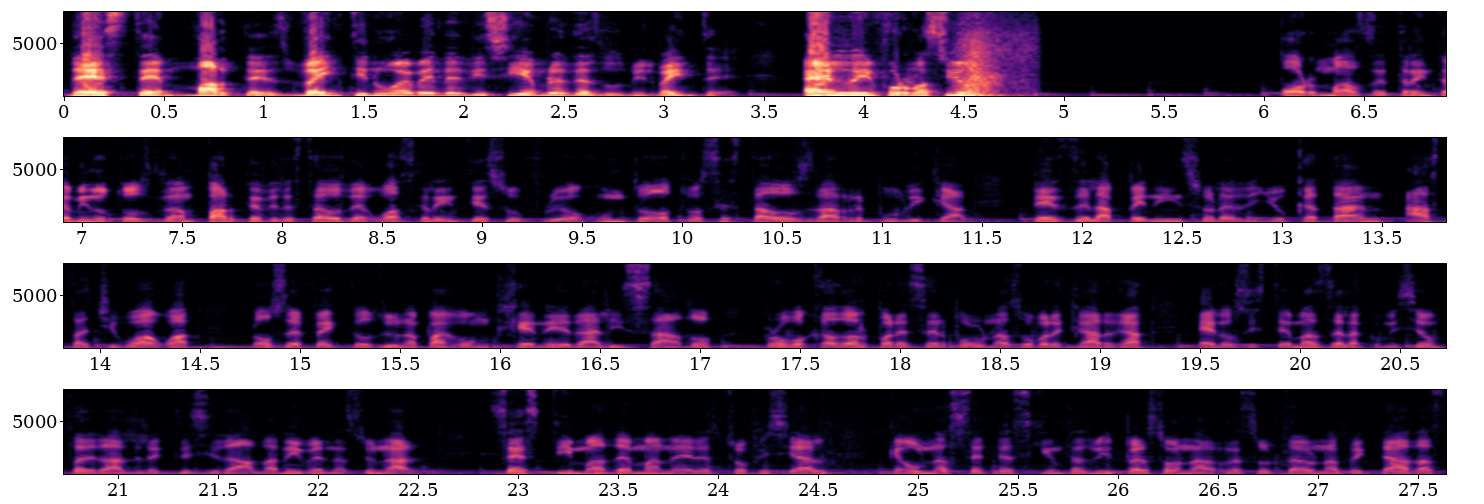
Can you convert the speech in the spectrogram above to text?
de este martes 29 de diciembre del 2020. En la información. Por más de 30 minutos, gran parte del estado de Aguascalientes sufrió junto a otros estados de la República, desde la península de Yucatán hasta Chihuahua, los efectos de un apagón generalizado provocado al parecer por una sobrecarga en los sistemas de la Comisión Federal de Electricidad a nivel nacional. Se estima de manera extraoficial que unas 700 mil personas resultaron afectadas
